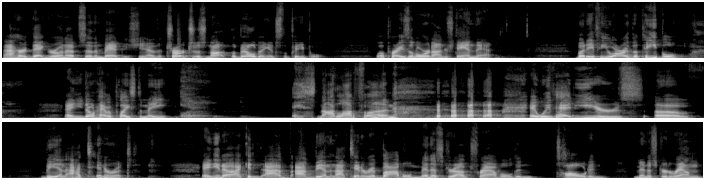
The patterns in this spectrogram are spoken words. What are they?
I heard that growing up Southern Baptist. You know, the church is not the building, it's the people. Well, praise the Lord, I understand that. But if you are the people and you don't have a place to meet, it's not a lot of fun. and we've had years of being itinerant and you know, I can I've I've been an itinerant Bible minister. I've traveled and taught and ministered around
